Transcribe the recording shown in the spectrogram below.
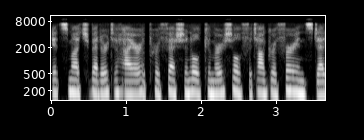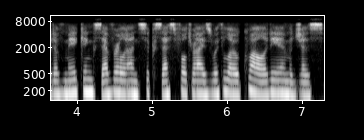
it's much better to hire a professional commercial photographer instead of making several unsuccessful tries with low quality images.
